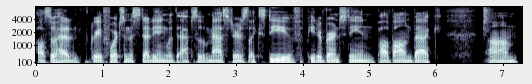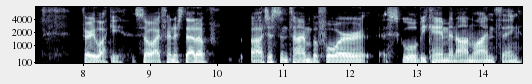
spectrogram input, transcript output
also had great fortune of studying with absolute masters like Steve, Peter Bernstein, Paul Bollenback. Um, very lucky. So I finished that up uh, just in time before school became an online thing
